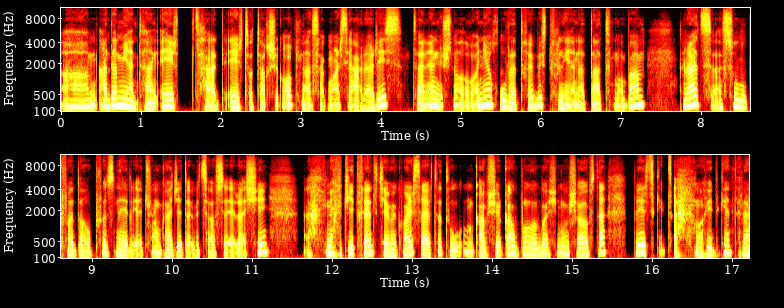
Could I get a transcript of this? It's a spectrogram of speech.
ადამიანთან ერთად ერთ ოთახში ყოფნა საკმარისი არ არის, ძალიან მნიშვნელოვანია ყურადღების თვლიანად დათმობა, რაც სულ უფრო და უფრო ძნელია ჩვენ გაჯეტებით სავსე ერაში. მე მკითხეთ, ჩემი ქმარი საერთოდ კავშირ გაბმულობაში მუშაობს და ვერც კი წარმოიდგენთ რა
